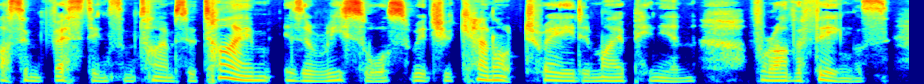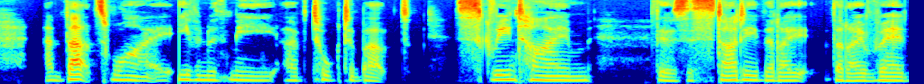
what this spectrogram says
us investing some time. So, time is a resource which you cannot trade, in my opinion, for other things. And that's why, even with me, I've talked about screen time. There's a study that I that I read,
